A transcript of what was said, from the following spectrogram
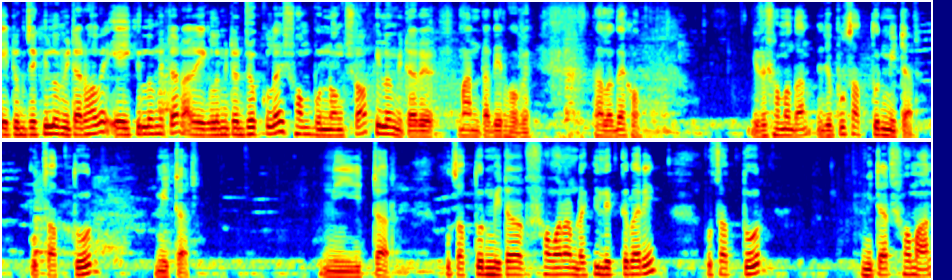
এইটুক যে কিলোমিটার হবে, এই কিলোমিটার আর এই কিলোমিটার যোগ করলে সম্পূর্ণ অংশ কিলোমিটারের মানটা বের হবে। তাহলে দেখো, এটা সমাধান যে পঁচাত্তর মিটার। পঁচাত্তর মিটার। মিটার। পঁচাত্তর মিটার সমান আমরা কি লিখতে পারি? পঁচাত্তর মিটার সমান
